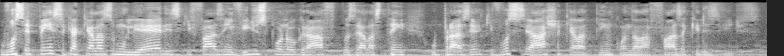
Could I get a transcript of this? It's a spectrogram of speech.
Ou você pensa que aquelas mulheres que fazem vídeos pornográficos, elas têm o prazer que você acha que ela tem quando ela faz aqueles vídeos?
